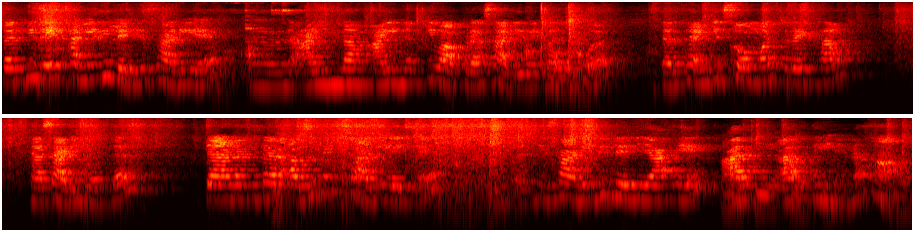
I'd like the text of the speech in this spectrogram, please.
तर ही रेखाने दिलेली साडी आहे. आईंना आई नक्की वापरा साडी रेखाची पण. तर थँक्यू सो मच रेखा ह्या साडीबद्दल. त्यानंतर अजून एक साडी येते. ही साडी दिलेली आहे. आरती, आर- आरती. आरतीने ना? हा.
